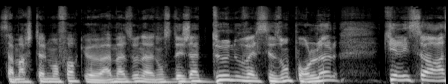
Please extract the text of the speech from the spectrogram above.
ça marche tellement fort que Amazon annonce déjà deux nouvelles saisons pour LOL qui ressort. à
